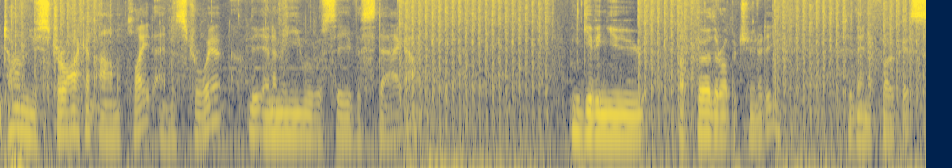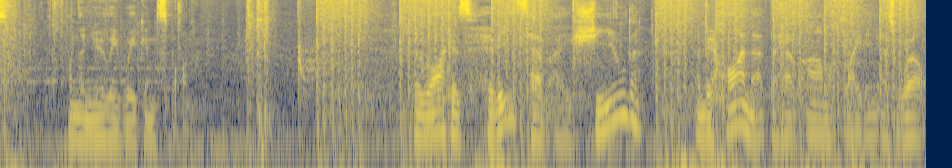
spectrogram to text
time you strike an armor plate and destroy it, the enemy will receive a stagger, giving you a further opportunity to then focus on the newly weakened spot. The Rikers heavies have a shield, and behind that they have armor plating as well.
